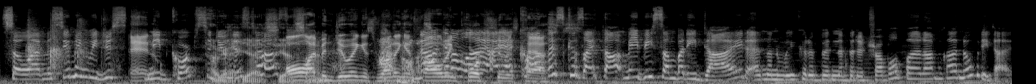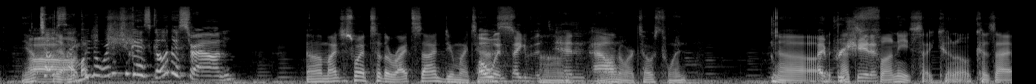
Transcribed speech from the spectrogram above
So I'm assuming we just And- need Corpse to do his yes, tasks. yes. All I've I'm- been doing is running and following gonna Corpse lie, to I, I his called this because I thought maybe somebody died, and then we could have been in a bit of trouble. But I'm glad nobody died. Yeah. So, Uh, I how was like, where did you guys go this round? Um, I just went to the right side, do my task. Owen, thank you for the 10, pal. I don't know where Toast went. Uh, I appreciate that's it. funny, Sykkuno, because I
